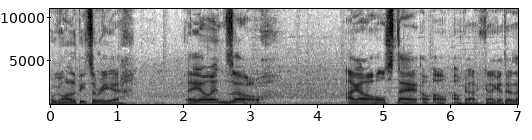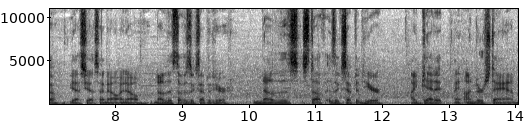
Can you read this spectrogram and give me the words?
We're going to the pizzeria. Ayo Enzo. I got a whole stack. Oh, oh, oh god. Can I get there though? Yes, yes, I know, I know. None of this stuff is accepted here. None of this stuff is accepted here. I get it. I understand.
